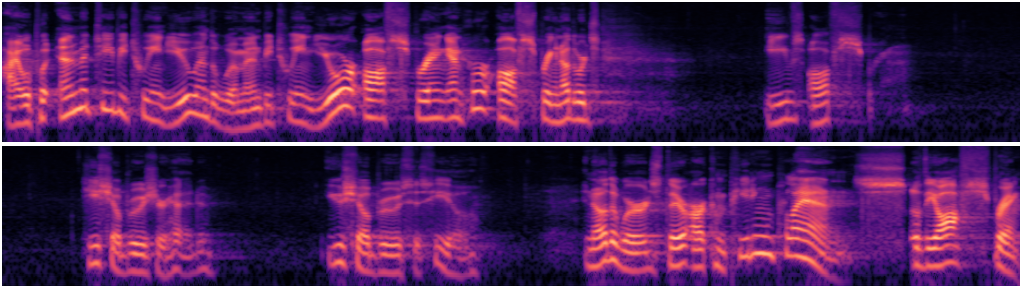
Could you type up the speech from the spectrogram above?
I will put enmity between you and the woman, between your offspring and her offspring. In other words, Eve's offspring. He shall bruise your head, you shall bruise his heel. In other words, there are competing plans of the offspring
